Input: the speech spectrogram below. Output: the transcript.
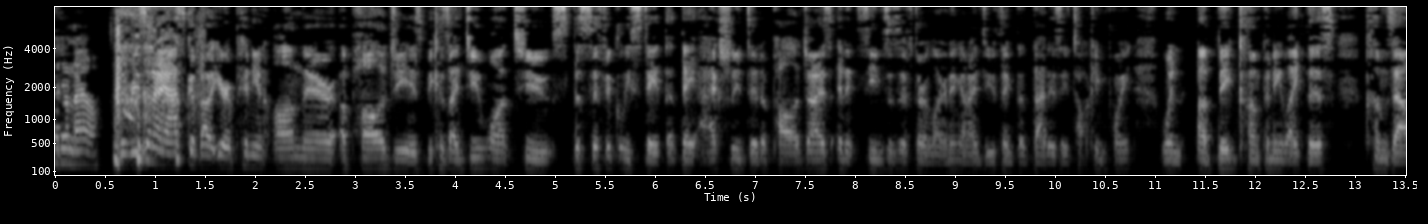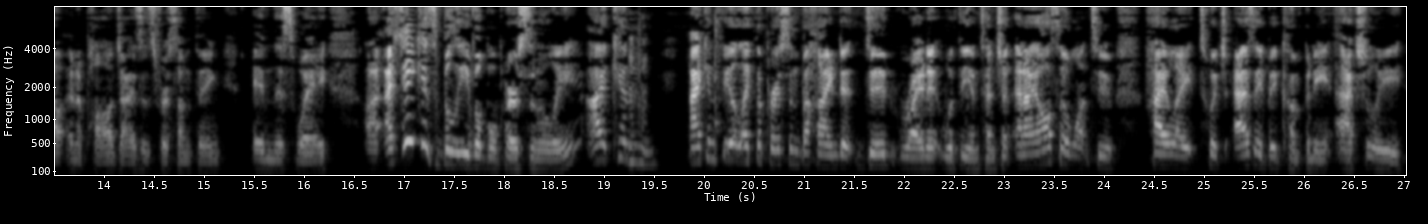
I don't know. the reason I ask about your opinion on their apology is because I do want to specifically state that they actually did apologize, and it seems as if they're learning. And I do think that that is a talking point when a big company like this comes out and apologizes for something in this way. Uh, I think it's believable. Personally, I can. Mhm. I can feel like the person behind it did write it with the intention. And I also want to highlight Twitch as a big company actually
